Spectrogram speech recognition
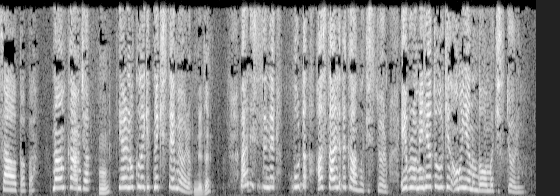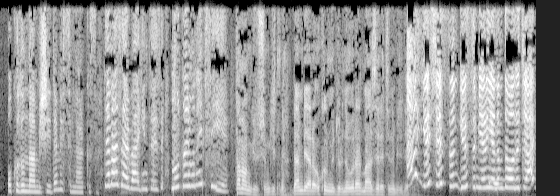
Sağ ol baba. Namık amca. Hı? Yarın okula gitmek istemiyorum. Neden? Ben de sizinle burada hastanede kalmak istiyorum. Ebru ameliyat olurken onun yanında olmak istiyorum. Okulundan bir şey demesinler kızım. Demezler Belgin teyze. Notlarımın hepsi iyi. Tamam Gülsüm gitme. Ben bir ara okul müdürüne uğrar mazeretini bildiririm. Yaşasın Gülsüm yarın yanımda olacak.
